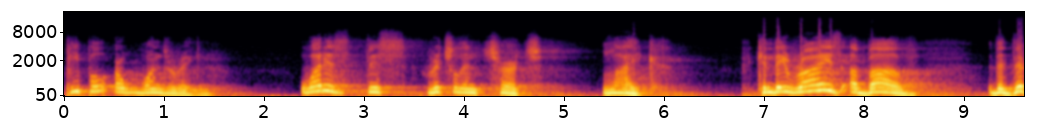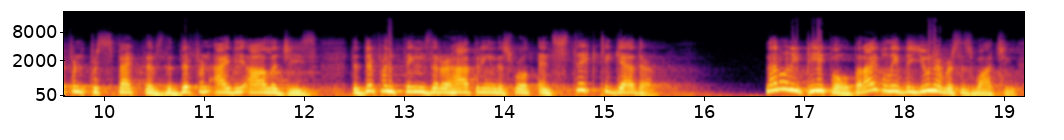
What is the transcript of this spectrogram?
People are wondering what is this Richland church like? Can they rise above the different perspectives, the different ideologies, the different things that are happening in this world and stick together? Not only people, but I believe the universe is watching.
